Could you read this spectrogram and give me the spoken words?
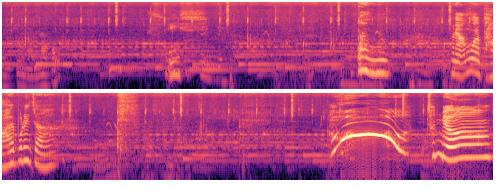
왼쪽은 안 나고? 에이씨. 아우. 그냥 아무거나 다 해버리자. 안녕.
